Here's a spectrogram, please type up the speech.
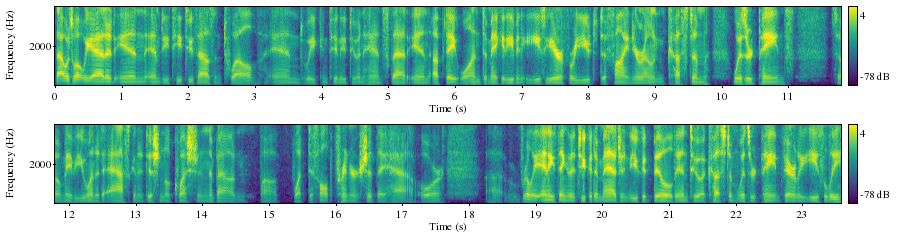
that was what we added in MDT 2012, and we continued to enhance that in Update 1 to make it even easier for you to define your own custom wizard panes. So maybe you wanted to ask an additional question about uh, what default printer should they have or uh, really anything that you could imagine you could build into a custom wizard pane fairly easily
